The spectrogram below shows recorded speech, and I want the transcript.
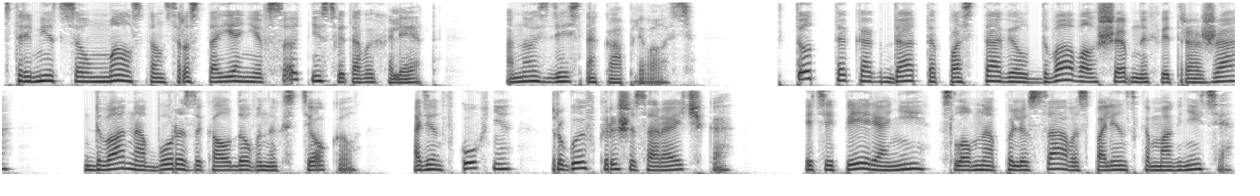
стремится в Мелстон с расстояния в сотни световых лет. Оно здесь накапливалось. Кто-то когда-то поставил два волшебных витража, два набора заколдованных стекол, один в кухне, другой в крыше сарайчика. И теперь они, словно полюса в исполинском магните,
